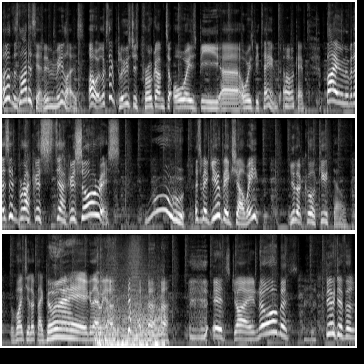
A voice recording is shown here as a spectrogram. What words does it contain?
Oh, no, there's ladders here. I didn't even realize. Oh, it looks like Blue's just programmed to always be, uh, always be tamed. Oh, okay. Bioluminescent Brachiosaurus. Woo! Let's make you big, shall we? You look cool, cute, though. But what do you look like? Big! There we are. it's ginormous. Beautiful.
